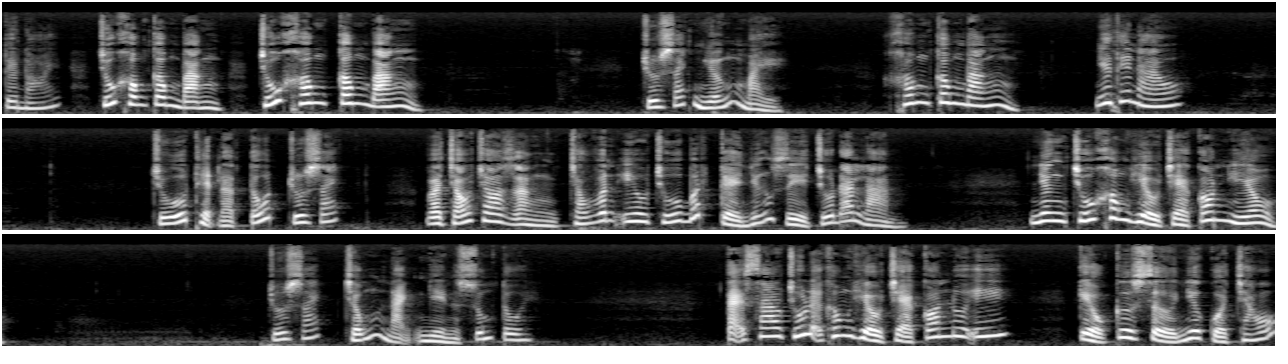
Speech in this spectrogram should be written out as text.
Tôi nói, chú không công bằng, chú không công bằng. Chú sách nhướng mày. Không công bằng. Như thế nào? Chú thiệt là tốt, chú sách. Và cháu cho rằng cháu vẫn yêu chú bất kể những gì chú đã làm. Nhưng chú không hiểu trẻ con nhiều. Chú sách chống nạnh nhìn xuống tôi. Tại sao chú lại không hiểu trẻ con lưu ý? Kiểu cư xử như của cháu,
